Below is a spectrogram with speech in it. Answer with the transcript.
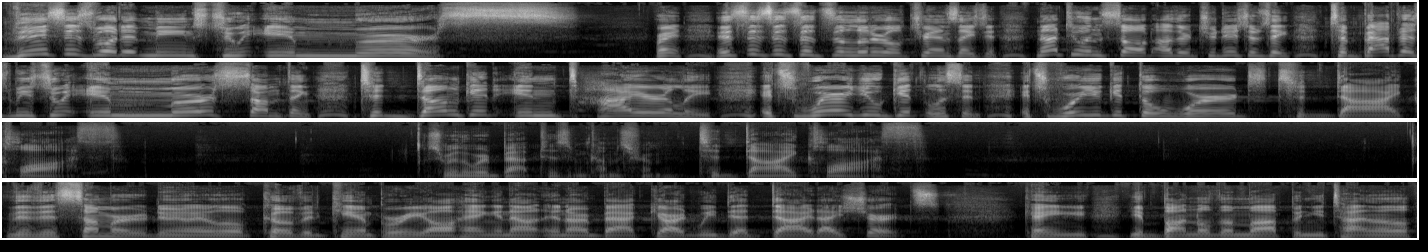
This is what it means to immerse right? It's, it's, it's, it's a literal translation. Not to insult other traditions, saying to baptize means to immerse something, to dunk it entirely. It's where you get, listen, it's where you get the words to dye cloth. That's where the word baptism comes from, to dye cloth. This summer, doing a little COVID camporee, all hanging out in our backyard, we did dye-dye shirts. Okay, you, you, bundle them up and you tie little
